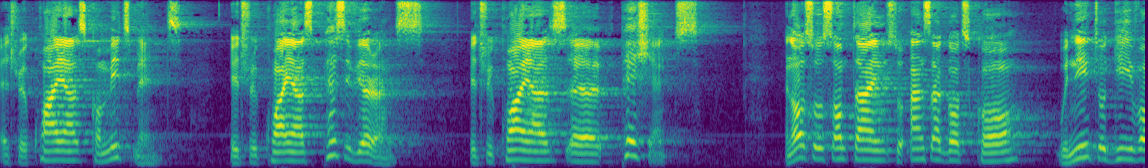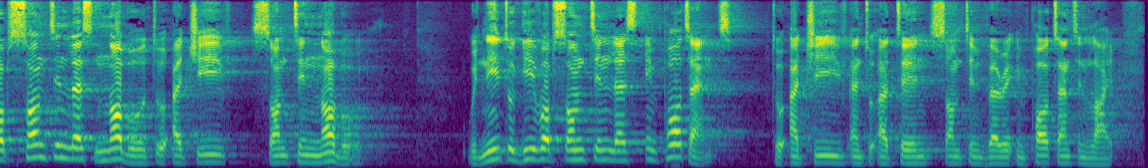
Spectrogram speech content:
It requires commitment, it requires perseverance, it requires uh, patience. And also, sometimes to answer God's call, we need to give up something less noble to achieve something noble. We need to give up something less important to achieve and to attain something very important in life.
